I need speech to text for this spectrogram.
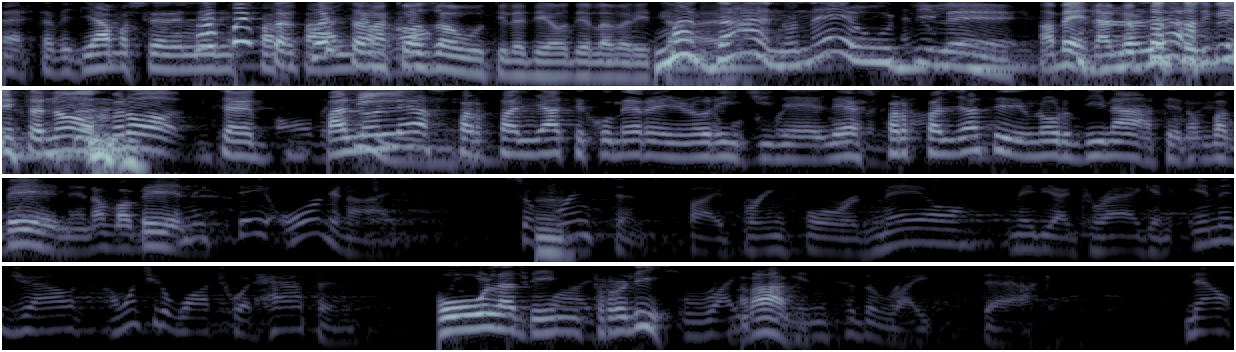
Aspetta, vediamo se le Ma questa, questa è una no. cosa utile, devo dire la verità. Ma eh. dai, non è utile! Vabbè, dal mio punto di vista no, però... Cioè, Ma sì. non le ha sparpagliate come erano in origine, le ha sparpagliate in ordinate, non va bene, non va bene. So, for instance, if I bring forward mail, maybe I drag an image out, I want you to watch what happens. Vola dentro lì, bravi. into the right stack. Now,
